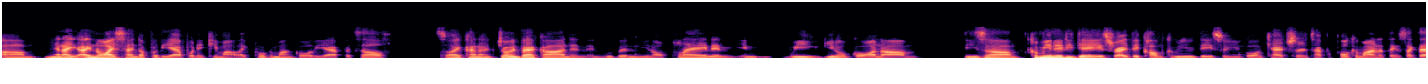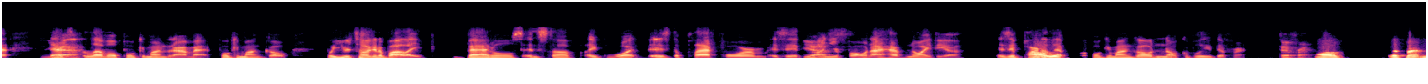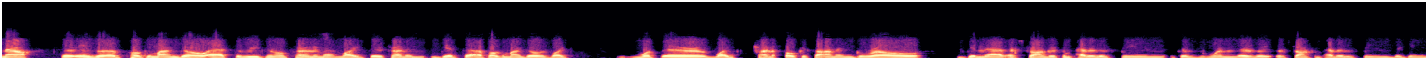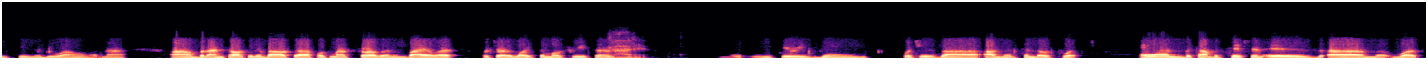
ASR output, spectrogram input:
um Mm. and I I know I signed up for the app when it came out like Pokemon Go the app itself so I kind of joined back on and, and we've been you know playing and, and we you know go on um these um community days, right? They call them community days, so you go and catch certain type of Pokemon and things like that. That's yeah. the level of Pokemon that I'm at, Pokemon Go. But you're talking about like battles and stuff. Like, what is the platform? Is it on your phone? I have no idea. Is it part Oh, of that Pokemon Go? No, completely different. different. Oh, different. Now there is a Pokemon Go at the regional tournament. Like they're trying to get uh, Pokemon Go is like what they're like trying to focus on and grow, getting at a stronger competitive scene. Because when there's a, a strong competitive scene, the games seem to do well and whatnot. Um, but I'm talking about uh, Pokemon Scarlet and Violet, which are like the most recent main series game, which is uh, on Nintendo Switch. And the competition is um, what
